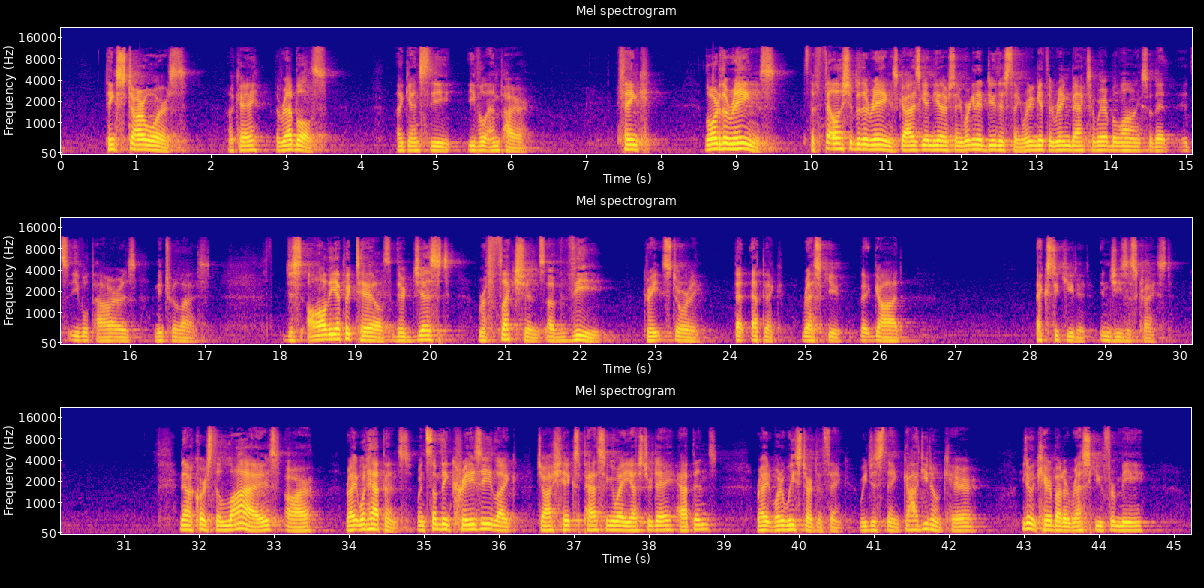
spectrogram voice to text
Think Star Wars, okay? The rebels against the evil empire. Think Lord of the Rings. It's the fellowship of the rings. Guys getting together saying, We're going to do this thing. We're going to get the ring back to where it belongs so that its evil power is neutralized. Just all the epic tales, they're just reflections of the great story, that epic rescue that God executed in Jesus Christ. Now, of course, the lies are, right? What happens when something crazy like Josh Hicks passing away yesterday happens, right? What do we start to think? We just think, God, you don't care. You don't care about a rescue for me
